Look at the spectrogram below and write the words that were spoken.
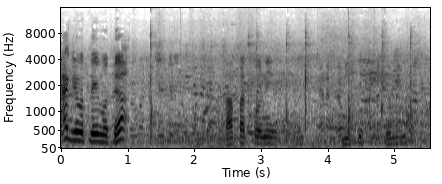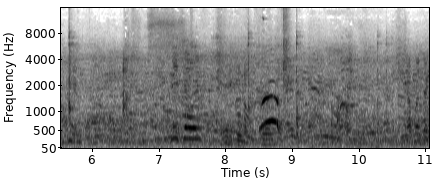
Ay, limot-limot ya. Dapat po ni Adi rin dapat Di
